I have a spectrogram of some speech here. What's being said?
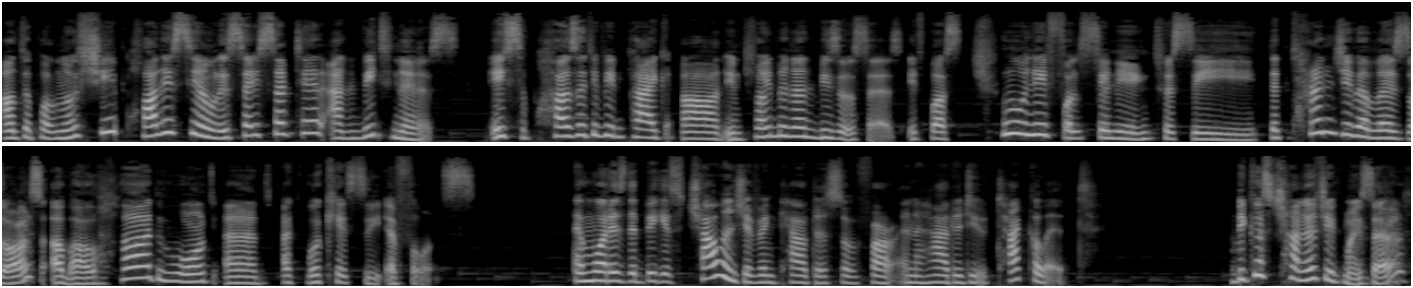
Entrepreneurship Policy and Research Center and witness its positive impact on employment and businesses. It was truly fulfilling to see the tangible results of our hard work and advocacy efforts. And what is the biggest challenge you've encountered so far, and how did you tackle it? Biggest challenge is myself,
